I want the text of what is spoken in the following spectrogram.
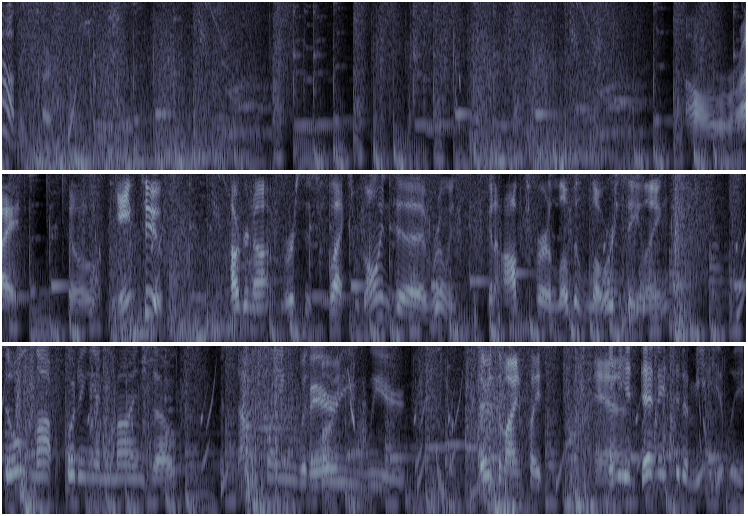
I don't think it's hard to punish you. All right. So game two, Huggernaut versus Flex. We're going to ruins. Gonna opt for a little bit lower ceiling. Still not putting any mines out. Not playing with Very mines. weird. There's the mine placed, But he and detonates it immediately.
